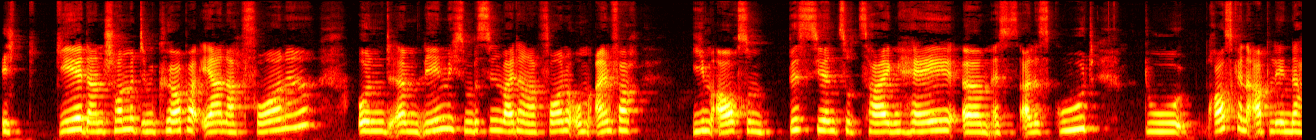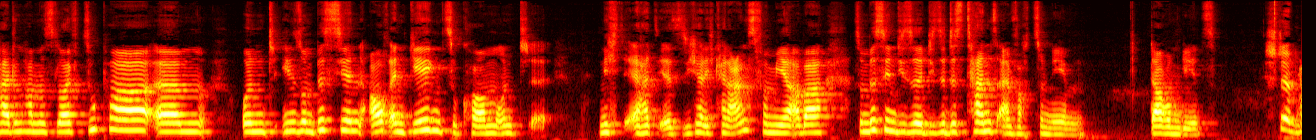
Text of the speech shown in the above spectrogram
ich gehe dann schon mit dem Körper eher nach vorne und ähm, lehne mich so ein bisschen weiter nach vorne, um einfach ihm auch so ein bisschen zu zeigen, hey, ähm, es ist alles gut, du brauchst keine ablehnende Haltung haben, es läuft super ähm, und ihm so ein bisschen auch entgegenzukommen und äh, nicht, er hat sicherlich keine Angst vor mir, aber so ein bisschen diese, diese Distanz einfach zu nehmen. Darum geht's. Stimmt.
